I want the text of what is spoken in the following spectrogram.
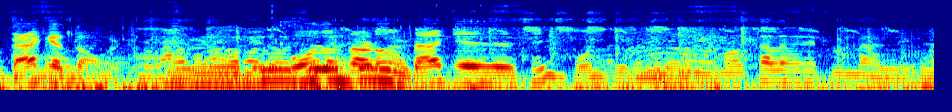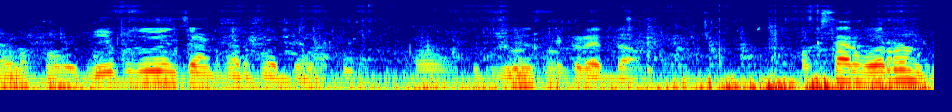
బ్యాక్ వేద్దాం ఒకటి. పోతుంటాడు బ్యాక్ వేసేసి. మోకాల మీద ఇట్లా ఉండాలి. వీపు చూపించండి సరిపోద్ది. ఇక్కడ వేద్దాం. ఒకసారి బొర్రండి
